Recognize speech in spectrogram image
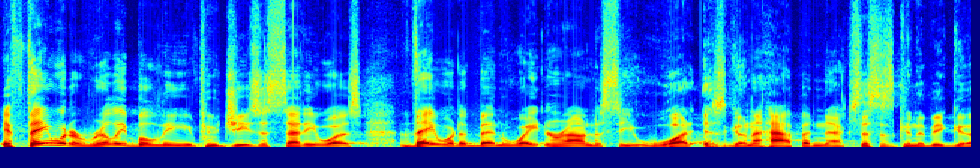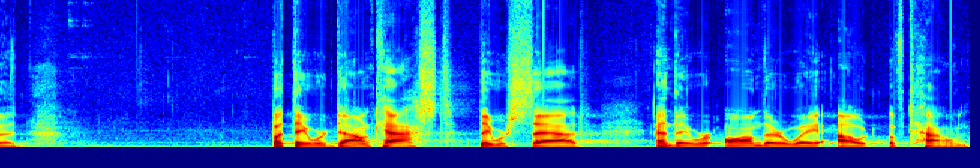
If they would have really believed who Jesus said he was, they would have been waiting around to see what is going to happen next. This is going to be good. But they were downcast, they were sad, and they were on their way out of town.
